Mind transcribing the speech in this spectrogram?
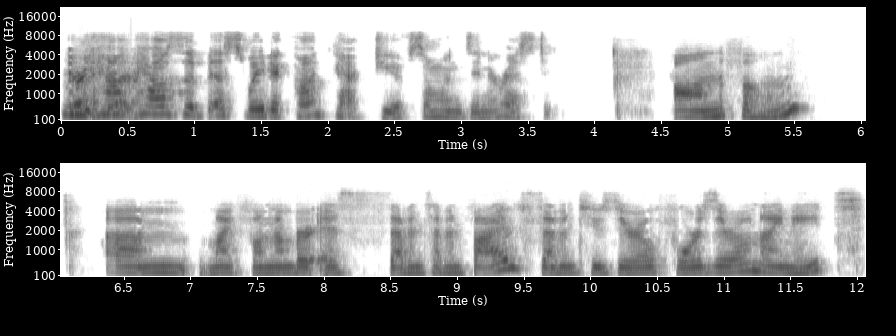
Very how, good. how's the best way to contact you if someone's interested? On the phone. Um, my phone number is 775-720-4098.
